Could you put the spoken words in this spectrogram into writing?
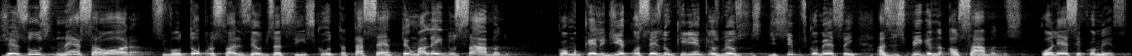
Jesus, nessa hora, se voltou para os fariseus e diz assim: escuta, está certo, tem uma lei do sábado, como aquele dia que vocês não queriam que os meus discípulos comessem as espigas aos sábados, colhessem e comessem.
